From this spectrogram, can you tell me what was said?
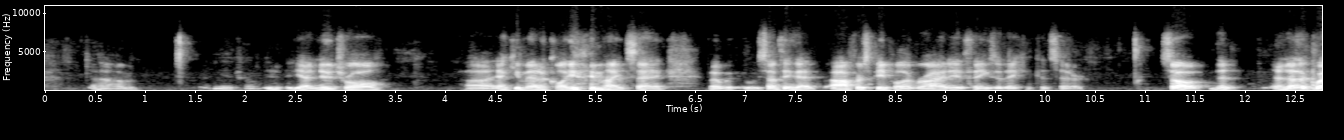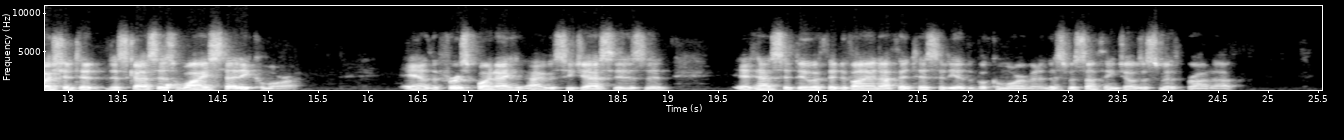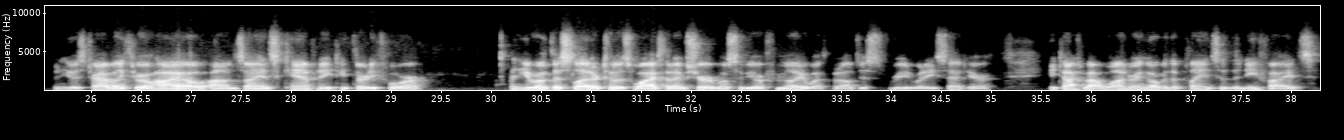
um, neutral. Yeah, neutral, uh, ecumenical, you might say, but something that offers people a variety of things that they can consider. So the, another question to discuss is why study Cumorah? And the first point I, I would suggest is that it has to do with the divine authenticity of the Book of Mormon. And this was something Joseph Smith brought up when he was traveling through Ohio on Zion's camp in 1834. And he wrote this letter to his wife that I'm sure most of you are familiar with, but I'll just read what he said here. He talked about wandering over the plains of the Nephites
